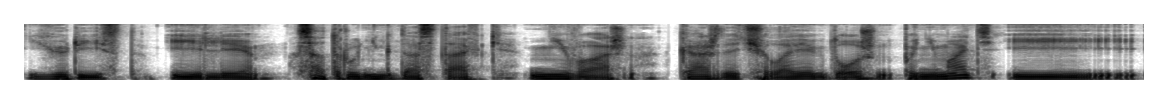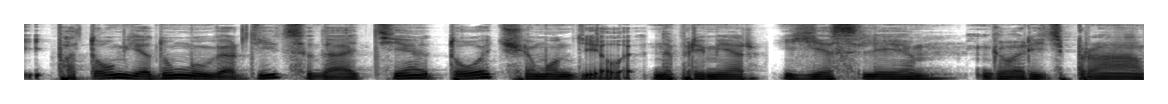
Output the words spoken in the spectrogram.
юрист или сотрудник доставки. Неважно. Каждый человек должен понимать и потом, я думаю, гордиться, да, те, то, чем он делает. Например, если говорить про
